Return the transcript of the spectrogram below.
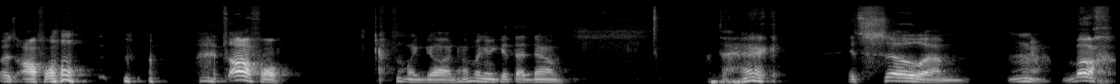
Oh, it's awful. it's awful. Oh my god. How am I gonna get that down? What the heck? It's so um mm, ugh.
